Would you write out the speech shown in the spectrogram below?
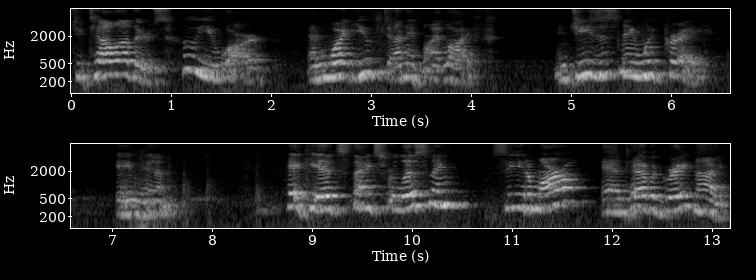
to tell others who you are and what you've done in my life. In Jesus' name we pray. Amen. Hey kids, thanks for listening. See you tomorrow and have a great night.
